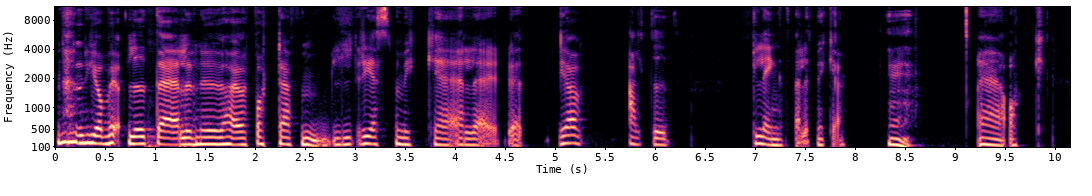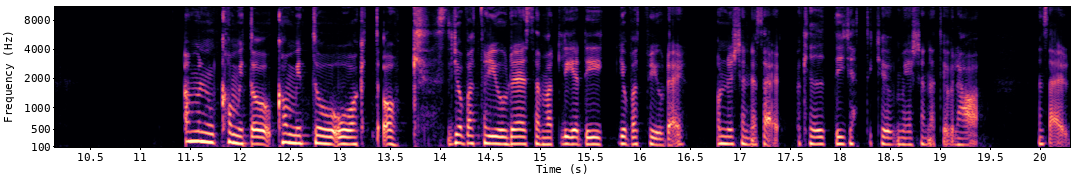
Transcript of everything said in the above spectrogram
nu jobbar jag för lite eller nu har jag varit borta, för, rest för mycket. Eller, du vet, jag har alltid flängt väldigt mycket. Mm. Eh, och ja, men kommit, och, kommit och åkt och jobbat perioder, sen varit ledig, jobbat perioder. Och nu känner jag så här, okej det är jättekul men jag känner att jag vill ha en, så här,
